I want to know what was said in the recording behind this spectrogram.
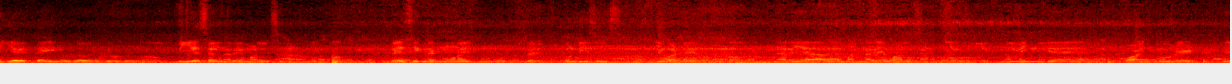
ஐயாயிரத்தி ஐநூறுரூவா வரைக்கும் இருக்குது. பிஎஸ்எல் நிறைய மாடல்ஸ் பேசிக் ரேட் மூணாயிரத்தி முந்நூறு சரி. டுவெண்ட்டி சைஸ் ஜீவா டயர் நிறைய நிறைய மாடல்ஸ் நம்ம இங்கே கோயம்புத்தூர் ரேட்டுக்கு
